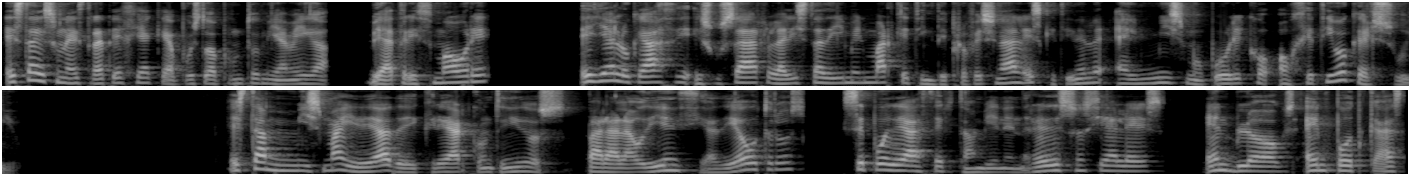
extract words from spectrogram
Esta es una estrategia que ha puesto a punto mi amiga Beatriz Maure. Ella lo que hace es usar la lista de email marketing de profesionales que tienen el mismo público objetivo que el suyo. Esta misma idea de crear contenidos para la audiencia de otros se puede hacer también en redes sociales, en blogs, en podcasts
